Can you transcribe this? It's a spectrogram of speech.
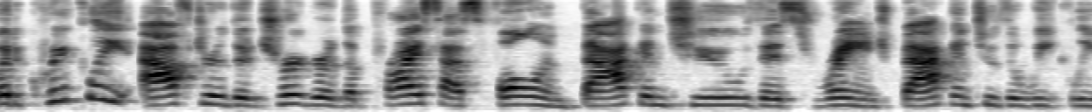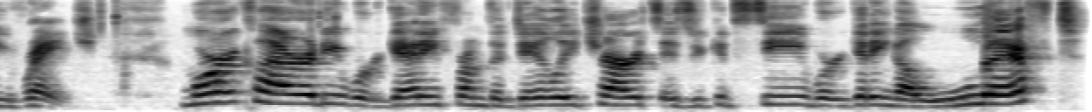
But quickly after the trigger, the price has fallen back into this range, back into the weekly range. More clarity we're getting from the daily charts. As you can see, we're getting a lift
